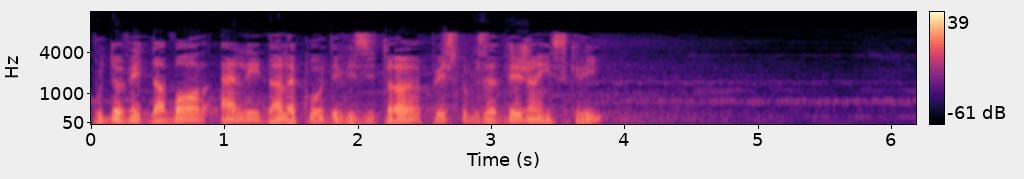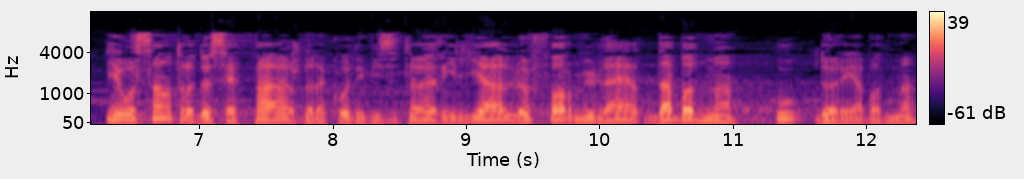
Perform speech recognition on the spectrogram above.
vous devez d'abord aller dans la cour des visiteurs puisque vous êtes déjà inscrit. Et au centre de cette page de la cour des visiteurs, il y a le formulaire d'abonnement ou de réabonnement.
